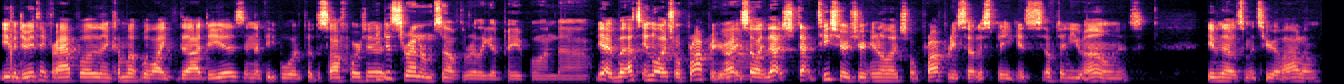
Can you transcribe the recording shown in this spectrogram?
even do anything for Apple other than come up with like the ideas and then people would put the software to He it? just surrounded himself with really good people, and uh, Yeah, but that's intellectual property, right? Yeah. So like that that T-shirt's your intellectual property, so to speak. It's something you own. It's even though it's a material item.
